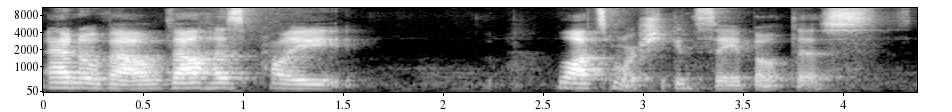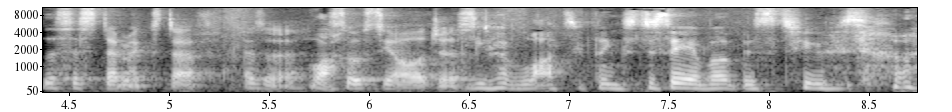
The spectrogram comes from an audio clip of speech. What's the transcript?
I don't know Val. Val has probably lots more she can say about this, the systemic stuff as a well, sociologist. You have lots of things to say about this too. So,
